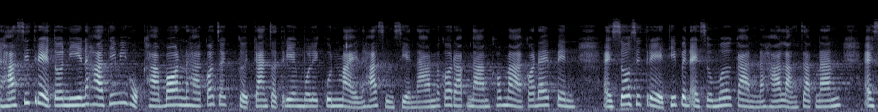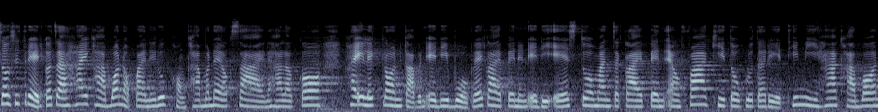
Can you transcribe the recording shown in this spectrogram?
นะคะ citrate ตัวนี้นะคะที่มี 6 คาร์บอนนะคะก็จะเกิดการจัดเรียงโมเลกุลใหม่นะคะสูญเสียน้ำแล้วก็รับน้ำเข้ามาก็ได้เป็น isocitrate ที่เป็นไอโซเมอร์กันนะคะหลังจากนั้นisocitrate ก็จะให้คาร์บอนออกไปในรูปของคาร์บอนไดออกไซด์นะคะแล้วก็ให้อิเล็กตรอนกลับเป็น AD บวกได้กลายเป็น NADH ตัวมันจะกลายเป็น alpha-ketoglutarate ที่มี 5 คาร์บอน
